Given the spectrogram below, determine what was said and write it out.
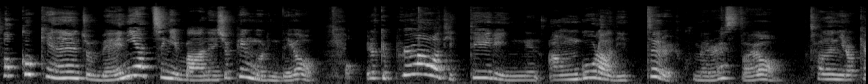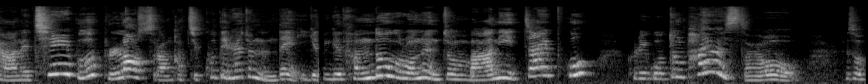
석쿠키는 좀 매니아층이 많은 쇼핑몰인데요. 어, 이렇게 플라워 디테일이 있는 앙고라 니트를 구매를 했어요. 저는 이렇게 안에 7부 블라우스랑 같이 코디를 해줬는데 이게, 이게 단독으로는 좀 많이 짧고 그리고 좀 파여 있어요. 그래서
